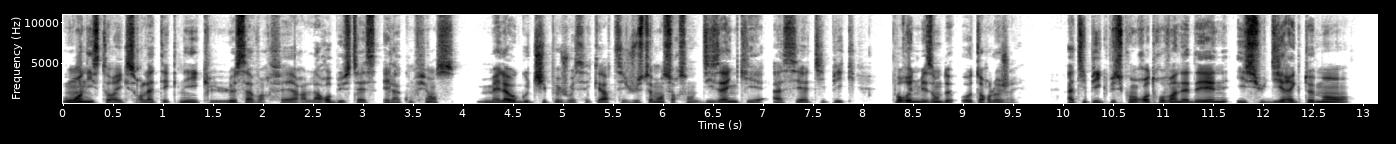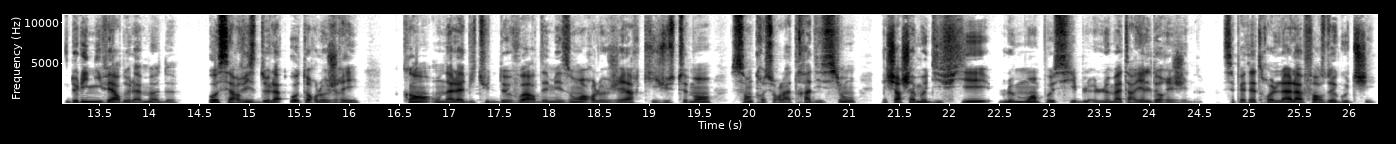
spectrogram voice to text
ont un historique sur la technique, le savoir-faire, la robustesse et la confiance. Mais là où Gucci peut jouer ses cartes, c'est justement sur son design qui est assez atypique pour une maison de haute horlogerie. Atypique puisqu'on retrouve un ADN issu directement de l'univers de la mode au service de la haute horlogerie quand on a l'habitude de voir des maisons horlogères qui justement s'ancrent sur la tradition et cherchent à modifier le moins possible le matériel d'origine. C'est peut-être là la force de Gucci.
